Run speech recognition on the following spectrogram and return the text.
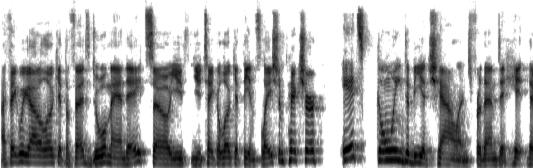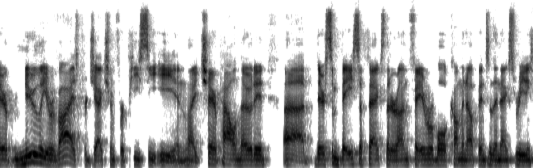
I think we got to look at the Fed's dual mandate. So you you take a look at the inflation picture. It's going to be a challenge for them to hit their newly revised projection for PCE. And like Chair Powell noted, uh, there's some base effects that are unfavorable coming up into the next readings.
